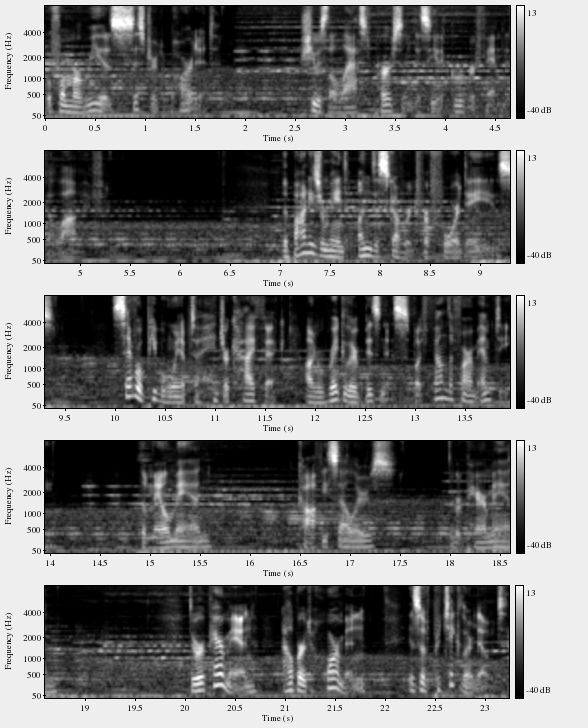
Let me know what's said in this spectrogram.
before Maria's sister departed. She was the last person to see the Gruber family alive. The bodies remained undiscovered for four days. Several people went up to Hendrik Hinterkaifeck on regular business but found the farm empty. The mailman, coffee sellers, the repairman. The repairman, Albert Hofner, is of particular note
